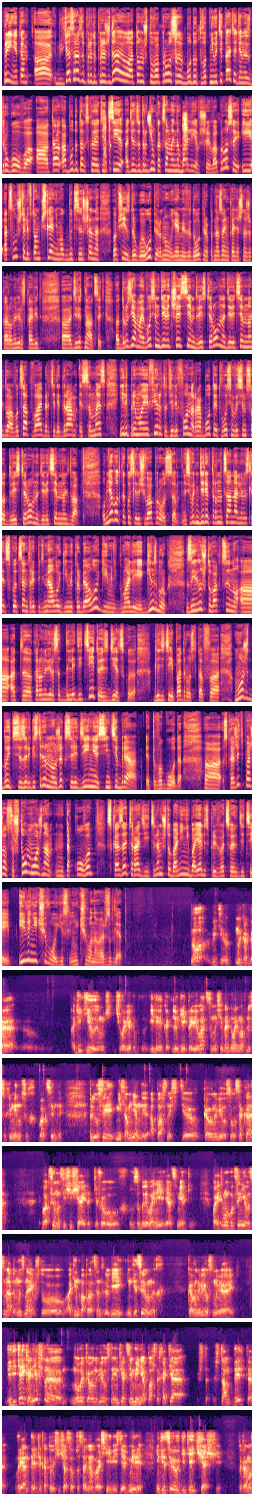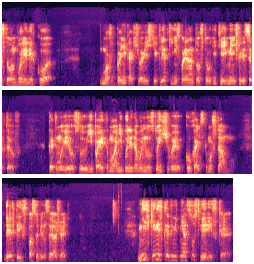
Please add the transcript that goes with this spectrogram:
Принято. А, я сразу предупреждаю о том, что вопросы будут вот не вытекать один из другого, а, а будут, так сказать, идти один за другим, как самые наболевшие вопросы. И от слушателей в том числе они могут быть совершенно вообще из другой оперы. Ну, я имею в виду опера под названием, конечно же, коронавирус COVID-19. Друзья мои, 8 9 6 7 200 ровно 9702. WhatsApp, Viber, Telegram, SMS или прямой эфир, то телефон работает 8 800 200 ровно 9702. У меня вот какой следующий вопрос. Сегодня директор Национального научно-исследовательского центра эпидемиологии и микробиологии имени Гамалея Гинзбург заявил, что вакцину а, от коронавируса для детей, то есть детскую, для детей и подростков, а, может быть зарегистрирована уже к середине сентября этого года. А, скажите, пожалуйста, что можно такого сказать родителям, чтобы они не боялись прививать своих детей? Или ничего, если ничего, на ваш взгляд? Но ведь мы когда агитируем человека или людей прививаться, мы всегда говорим о плюсах и минусах вакцины. Плюсы несомненные. Опасность э, коронавируса высока. Вакцина защищает от тяжелых заболеваний и от смерти. Поэтому вакцинироваться надо. Мы знаем, что 1-2% людей, инфицированных коронавирусом, умирает. Для детей, конечно, новая коронавирусная инфекция менее опасна. Хотя штамм Дельта, вариант Дельта, который сейчас распространен в России и везде в мире, инфицирует детей чаще. Потому что он более легко может проникать в человеческие клетки, несмотря на то, что у детей меньше рецепторов к этому вирусу, и поэтому они были довольно устойчивы к уханьскому штамму. Дельта их способен заражать. Низкий риск – это ведь не отсутствие риска.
